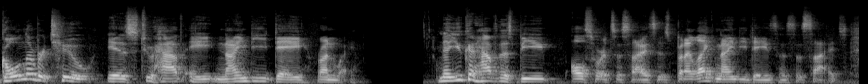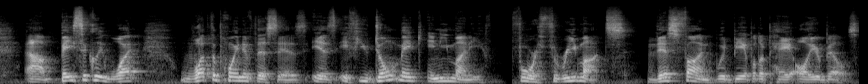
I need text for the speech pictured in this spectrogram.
Goal number two is to have a 90 day runway. Now, you could have this be all sorts of sizes, but I like 90 days as a size. Uh, basically, what, what the point of this is, is if you don't make any money for three months, this fund would be able to pay all your bills.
